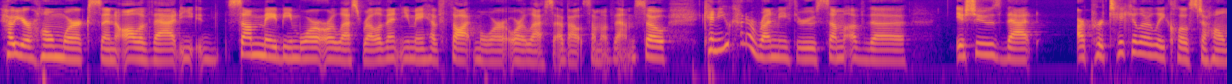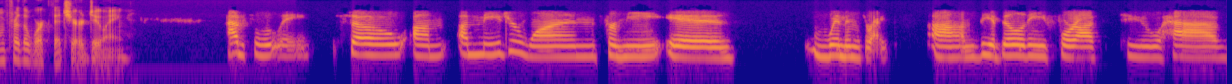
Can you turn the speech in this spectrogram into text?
how your home works and all of that, some may be more or less relevant. You may have thought more or less about some of them. So, can you kind of run me through some of the issues that are particularly close to home for the work that you're doing? Absolutely. So, um, a major one for me is women's rights, um, the ability for us to have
